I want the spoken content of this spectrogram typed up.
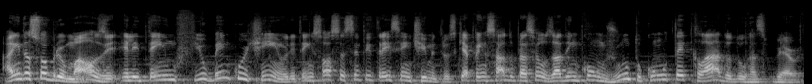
Ainda sobre o mouse, ele tem um fio bem curtinho, ele tem só 63 centímetros, que é pensado para ser usado em conjunto com o teclado do Raspberry.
